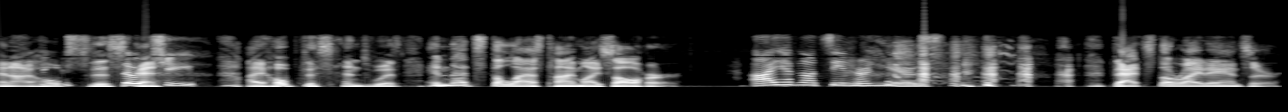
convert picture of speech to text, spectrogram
And I hope this. so en- cheap. I hope this ends with, and that's the last time I saw her. I have not seen her in years. That's the right answer.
